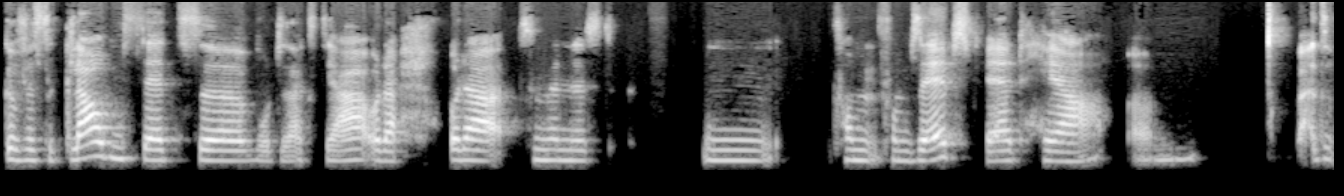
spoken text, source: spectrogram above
gewisse Glaubenssätze, wo du sagst, ja, oder, oder zumindest mh, hm, vom, vom Selbstwert her, ähm, also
